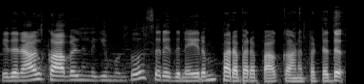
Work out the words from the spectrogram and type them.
இதனால் காவல் நிலையம் முன்பு சிறிது நேரம் பரபரப்பாக காணப்பட்டது.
